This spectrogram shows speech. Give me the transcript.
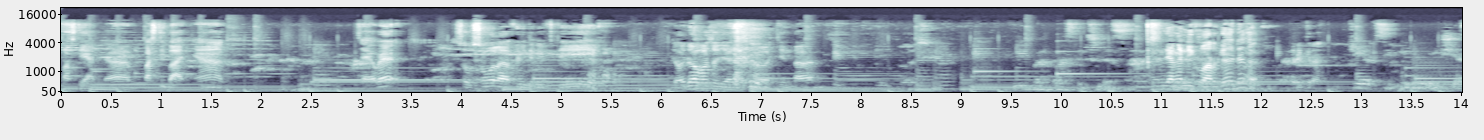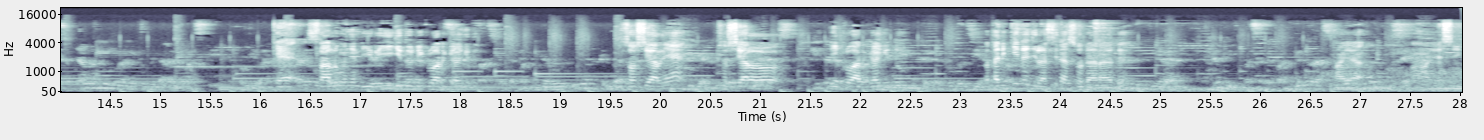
pasti ada, pasti banyak. Cewek susu lah 50-50 Jodoh maksudnya jodoh cintaan 50-50 terus Jangan di keluarga ada nggak? Kira-kira? Kayak selalu menyendiri gitu di keluarga gitu. Sosialnya, sosial di keluarga gitu. Oh, Tadi kita jelasin ya saudara ada. Kayak, ah ya sih.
